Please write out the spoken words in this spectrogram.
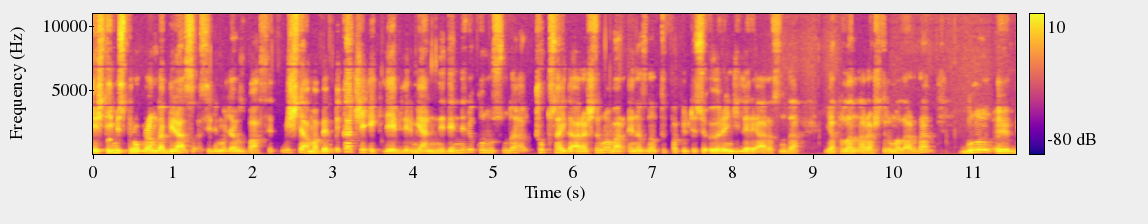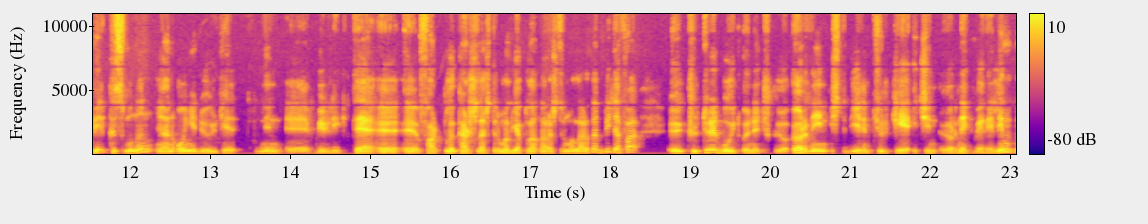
Geçtiğimiz programda biraz Selim hocamız bahsetmişti ama ben birkaç şey ekleyebilirim. Yani nedenleri konusunda çok sayıda araştırma var. En azından tıp fakültesi öğrencileri arasında yapılan araştırmalarda bunun e, bir kısmının yani 17 ülkenin e, birlikte e, e, farklı karşılaştırmalı yapılan araştırmalarda bir defa e, kültürel boyut öne çıkıyor. Örneğin işte diyelim Türkiye için örnek verelim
